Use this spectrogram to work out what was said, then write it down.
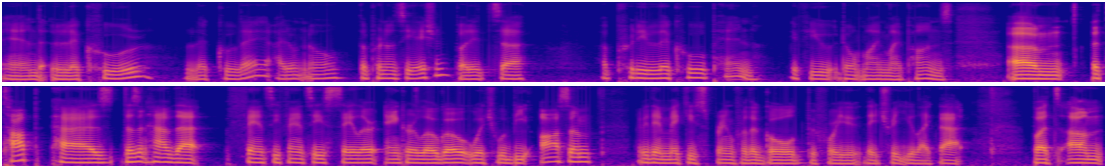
and Lecoule Le Coulet. I don't know the pronunciation, but it's uh, a pretty Le Cool pen, if you don't mind my puns. Um, the top has doesn't have that fancy, fancy Sailor Anchor logo, which would be awesome. Maybe they make you spring for the gold before you they treat you like that. But um,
